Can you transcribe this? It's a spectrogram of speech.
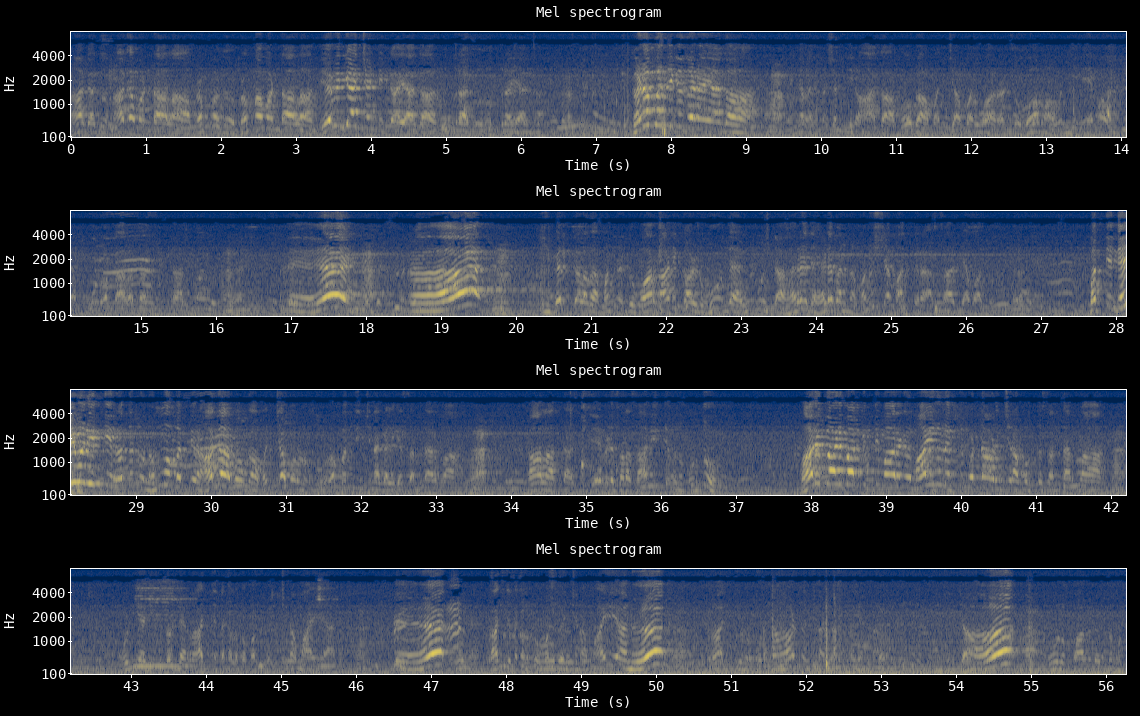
ನಾಗದು ನಾಗಮಂಡಲ ಬ್ರಹ್ಮದು ಮಂಡಲ ದೇವಿಗೆ ಚಂಡಿಕಾಯಾಗ ರುದ್ರದು ರುದ್ರಯಾಗ, ಗಣಪತಿಗೆ ಗಣಯಾಗ ಶಕ್ತಿಗೆ ಆಗ, ಭೋಗ, ಪಂಚ, ಪರ್ವ ರಟ್ಟು ಹೋಮ, ಒಂಜಿ ನೇಮ ಪೂರ್ವ ಪೂರ್ವಕಾಲದ ಸಿದ್ಧಾಂತ ಈ ಬೆಲ್ಕಲದ ಮಣ್ಣಿಗೆ ವಾರ್ನಾಡಿ ಕಾಳು ಹೂರ್ದ ಉತ್ಕೃಷ್ಟ ಹರದ ಹೆಡಬನ್ನ ಮನುಷ್ಯ ಮಾತ್ರ ಅಸಾಧ್ಯವಾದ ಬತ್ತಿ ದೈವ ರೀತಿ ರಥನು ನಮ್ಮ ಮತ್ತೆ ಆಗ ಭೋಗ ಪಂಚಪರ್ಣ ಗಳಿಗೆ ಸಂದರ್ಭ. ಕಾಲ ಸೇವಿಡ ಸಲ ಸಾನ್ನಿಧ್ಯವನ್ನು ಕುರಿತು ಬಾರಿಪಾಡಿ ಬಾಕಿತ್ತಿ ಮಾರಗಳು ಮಾಯಿಲು ಎತ್ತು ಕೊಂಡಾಡುಚಿನ ಪುರ್ತ ಸಂದರ್ಭ. ಒಡಿಯಡಿ ದೊಡ್ಡ ರಾಜ್ಯದ ಕಲಪ ಬಂದು ಹೆಚ್ಚಿನ ಮಾಯಾನ ರಾಜ್ಯದ ಕಲಪ ಹೆಚ್ಚಿನ ಮಾಯಾನು ರಾಜ್ಯನು ಕೊಂಡಾಡಿನ ಮೂಲ ಪಾಲದ ಪ್ರಮುಖ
